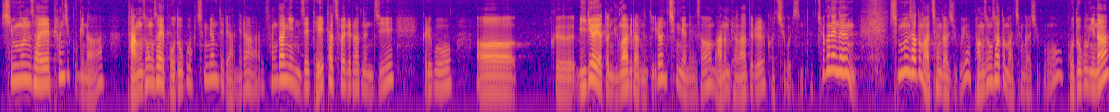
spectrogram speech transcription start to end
신문사의 편집국이나 방송사의 보도국 측면들이 아니라 상당히 이제 데이터 처리라든지 그리고 어, 그 미디어의 어떤 융합이라든지 이런 측면에서 많은 변화들을 거치고 있습니다. 최근에는 신문사도 마찬가지고요, 방송사도 마찬가지고 보도국이나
